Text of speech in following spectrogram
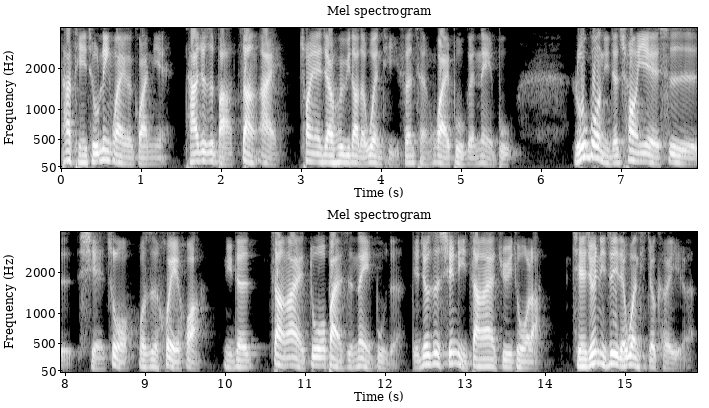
他提出另外一个观念，他就是把障碍创业家会遇到的问题分成外部跟内部。如果你的创业是写作或是绘画，你的障碍多半是内部的，也就是心理障碍居多啦，解决你自己的问题就可以了。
